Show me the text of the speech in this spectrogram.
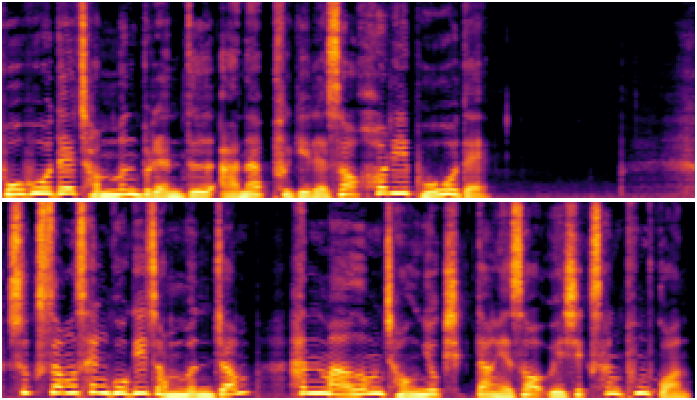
보호대 전문 브랜드 아나프길에서 허리보호대. 숙성 생고기 전문점 한마음 정육식당에서 외식 상품권.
